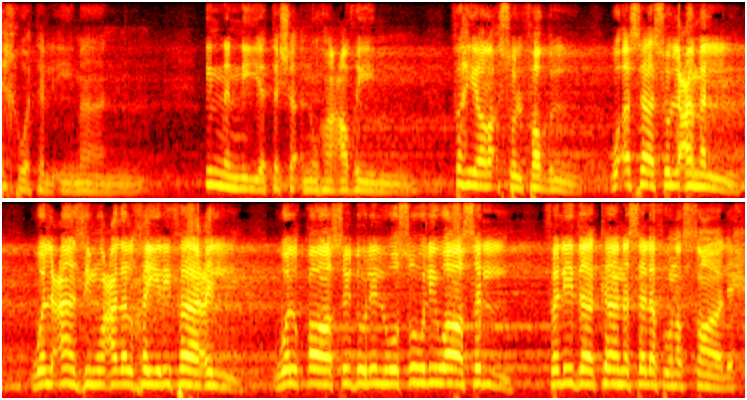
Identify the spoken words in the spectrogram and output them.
إخوة الإيمان إن النية شأنها عظيم فهي رأس الفضل وأساس العمل والعازم على الخير فاعل والقاصد للوصول واصل. فلذا كان سلفنا الصالح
